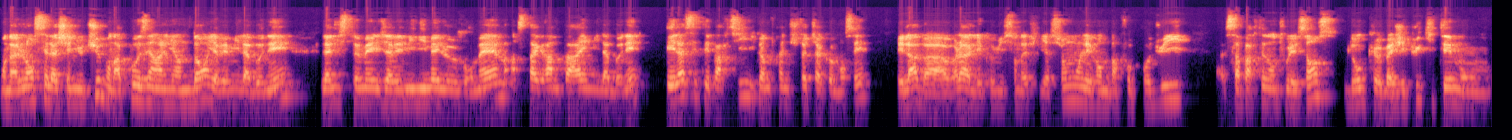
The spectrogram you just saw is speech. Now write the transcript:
on a lancé la chaîne YouTube, on a posé un lien dedans, il y avait 1000 abonnés. La liste mail, j'avais mis l'email le jour même. Instagram, pareil, 1000 abonnés. Et là, c'était parti, comme French Touch a commencé. Et là, bah voilà, les commissions d'affiliation, les ventes d'infoproduits, ça partait dans tous les sens. Donc, euh, bah, j'ai pu quitter mon,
